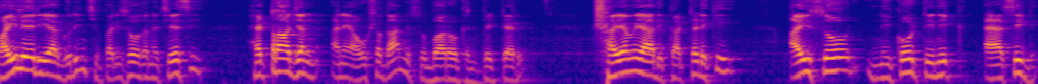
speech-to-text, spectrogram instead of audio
పైలేరియా గురించి పరిశోధన చేసి హెట్రాజన్ అనే ఔషధాన్ని సుబ్బారావు కనిపెట్టారు క్షయవ్యాధి కట్టడికి ఐసో నికోటినిక్ యాసిడ్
